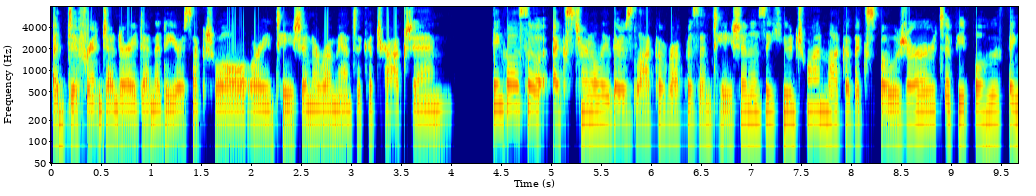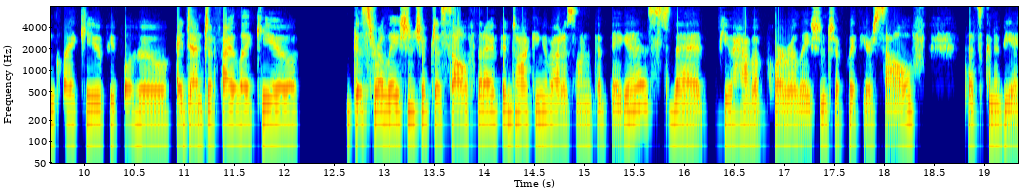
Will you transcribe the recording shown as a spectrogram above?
a different gender identity or sexual orientation or romantic attraction think also externally, there's lack of representation is a huge one, lack of exposure to people who think like you, people who identify like you. This relationship to self that I've been talking about is one of the biggest. That if you have a poor relationship with yourself, that's going to be a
